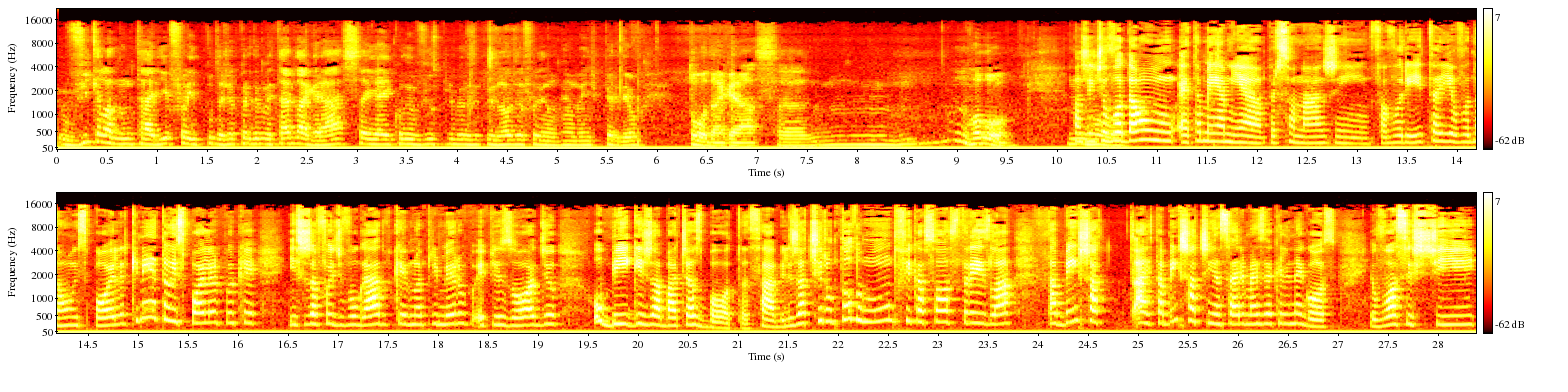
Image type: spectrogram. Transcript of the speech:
eu vi que ela não estaria, eu falei, puta, já perdeu metade da graça. E aí quando eu vi os primeiros episódios, eu falei, não, realmente perdeu toda a graça. Não, não rolou. A gente, eu vou dar um. É também a minha personagem favorita e eu vou dar um spoiler, que nem é tão spoiler porque isso já foi divulgado, porque no primeiro episódio o Big já bate as botas, sabe? Eles já tiram todo mundo, fica só as três lá. Tá bem chato. Ai, tá bem chatinha a série, mas é aquele negócio. Eu vou assistir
